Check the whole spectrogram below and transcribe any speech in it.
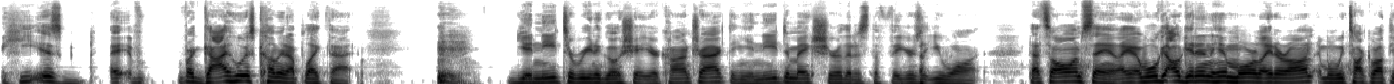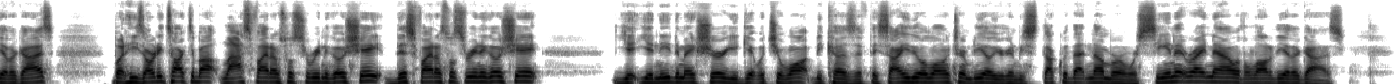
he is eh, if a guy who is coming up like that you need to renegotiate your contract and you need to make sure that it's the figures that you want that's all i'm saying I, we'll, i'll get into him more later on when we talk about the other guys but he's already talked about last fight i'm supposed to renegotiate this fight i'm supposed to renegotiate you, you need to make sure you get what you want because if they sign you to a long-term deal you're going to be stuck with that number and we're seeing it right now with a lot of the other guys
